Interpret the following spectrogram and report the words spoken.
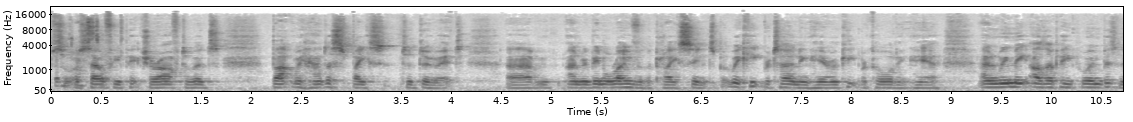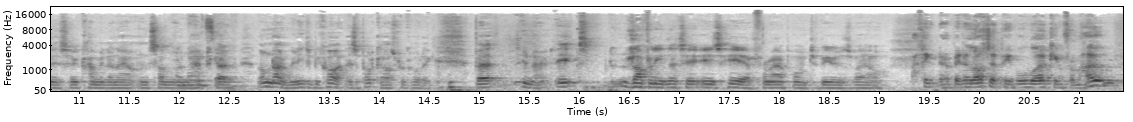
sort of selfie picture afterwards. But we had a space to do it. Um, and we've been all over the place since, but we keep returning here and keep recording here, and we meet other people in business who come in and out, and some of them have to go, "Oh no, we need to be quiet. There's a podcast recording." But you know, it's lovely that it is here from our point of view as well. I think there have been a lot of people working from home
